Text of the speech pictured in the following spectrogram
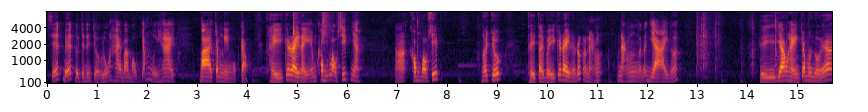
CSBS đồ trên thị trường luôn á 231.12 300 ngàn một cặp. Thì cái ray này em không có bao ship nha. Đó, không bao ship. Nói trước, thì tại vì cái ray này rất là nặng nặng mà nó dài nữa. Thì giao hàng cho mọi người á,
